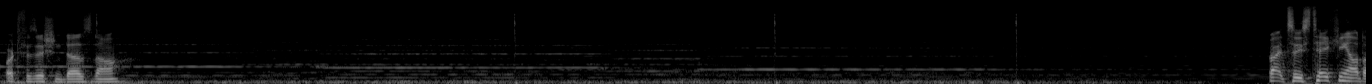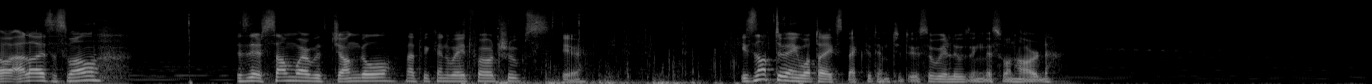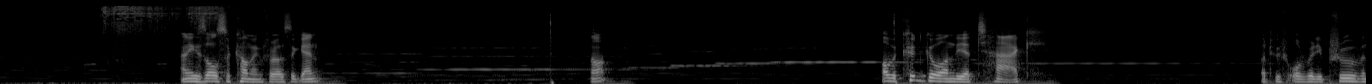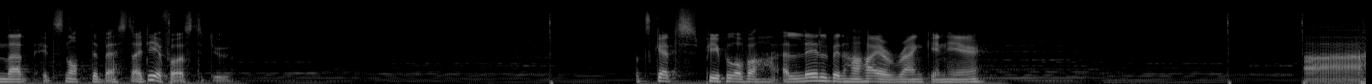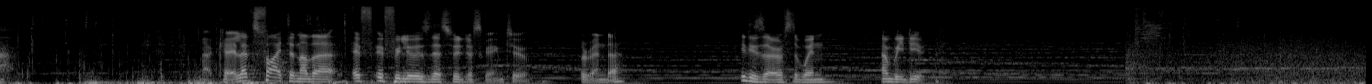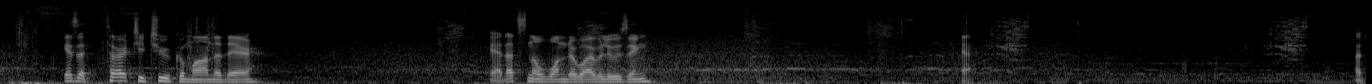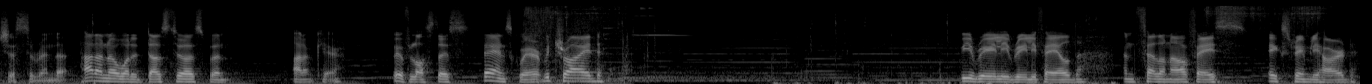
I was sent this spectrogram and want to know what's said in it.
Court physician does though. Right, so he's taking out our allies as well. Is there somewhere with jungle that we can wait for our troops? Here. He's not doing what I expected him to do, so we're losing this one hard. And he's also coming for us again. Not. Oh, we could go on the attack. But we've already proven that it's not the best idea for us to do. Let's get people of a, a little bit higher rank in here. Ah. Okay, let's fight another. If if we lose this, we're just going to surrender. He deserves the win, and we do. He has a 32 commander there. Yeah, that's no wonder why we're losing. Let's just surrender. I don't know what it does to us, but I don't care. We've lost this. Fair and square. We tried. We really, really failed and fell on our face extremely hard.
